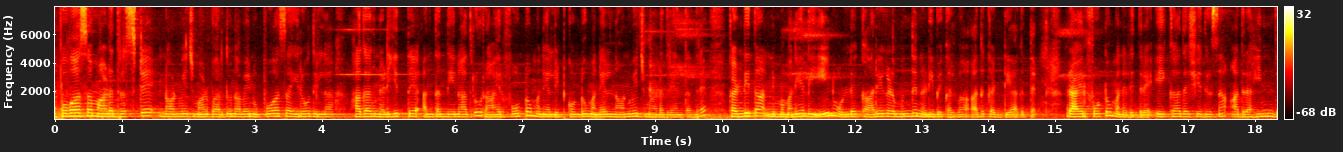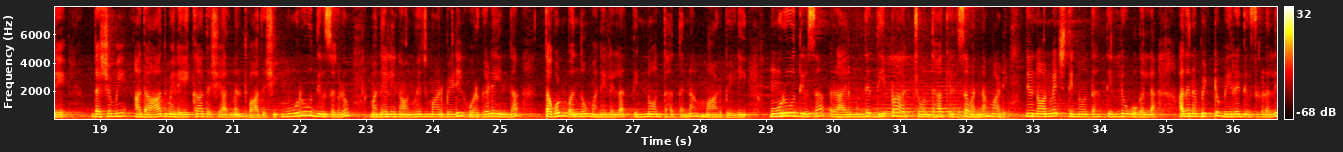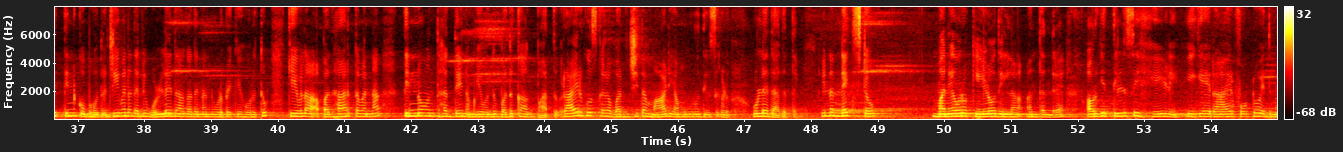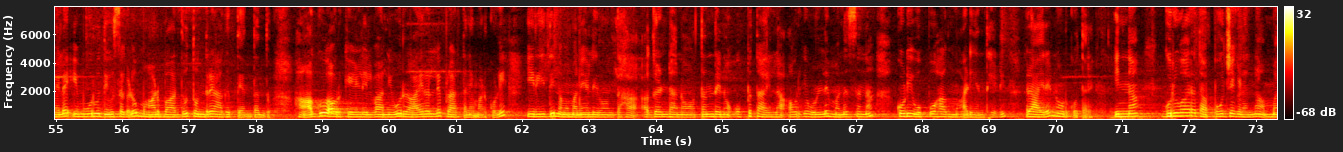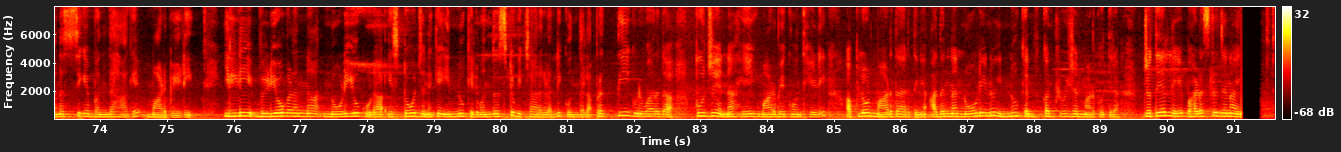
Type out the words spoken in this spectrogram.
ಉಪವಾಸ ಮಾಡಿದ್ರಷ್ಟೇ ನಾನ್ ವೆಜ್ ಮಾಡಬಾರ್ದು. ನಾವೇನು ಉಪವಾಸ ಇರೋದಿಲ್ಲ. ಹಾಗಾಗಿ ನಡೆಯುತ್ತೆ ಅಂತಂದು ಏನಾದರೂ ರಾಯರ ಫೋಟೋ ಮನೆಯಲ್ಲಿ ಇಟ್ಕೊಂಡು ಮನೆಯಲ್ಲಿ ನಾನ್ ವೆಜ್ ಮಾಡಿದ್ರೆ ಅಂತಂದರೆ ಖಂಡಿತ ನಿಮ್ಮ ಮನೆಯಲ್ಲಿ ಏನು ಒಳ್ಳೆ ಕಾರ್ಯಗಳ ಮುಂದೆ ನಡಿಬೇಕಲ್ವ? ಅದಕ್ಕೆ ಆಗುತ್ತೆ. ರಾಯರ ಫೋಟೋ ಮನೇಲಿದ್ದರೆ ಏಕಾದಶಿ ದಿವಸ, ಅದರ ಹಿಂದೆ ದಶಮಿ, ಅದಾದಮೇಲೆ ಏಕಾದಶಿ, ಆದಮೇಲೆ ದ್ವಾದಶಿ. ಮೂರೂ ದಿವಸಗಳು ಮನೆಯಲ್ಲಿ ನಾನ್ ವೆಜ್ ಮಾಡಬೇಡಿ. ಹೊರಗಡೆಯಿಂದ ತಗೊಂಡು ಬಂದು ಮನೆಯಲ್ಲೆಲ್ಲ ತಿನ್ನುವಂತಹದ್ದನ್ನು ಮಾಡಬೇಡಿ. ಮೂರೂ ದಿವಸ ರಾಯರ ಮುಂದೆ ದೀಪ ಹಚ್ಚುವಂತಹ ಕೆಲಸವನ್ನು ಮಾಡಿ. ನೀವು ನಾನ್ ವೆಜ್ ತಿನ್ನುವಂತಹದ್ದು ಎಲ್ಲೂ ಹೋಗಲ್ಲ. ಅದನ್ನು ಬಿಟ್ಟು ಬೇರೆ ದಿವಸಗಳಲ್ಲಿ ತಿನ್ಕೋಬಹುದು. ಜೀವನದಲ್ಲಿ ಒಳ್ಳೆಯದಾಗೋದನ್ನು ನೋಡಬೇಕೇ ಹೊರತು ಕೇವಲ ಆ ಪದಾರ್ಥವನ್ನು ತಿನ್ನುವಂತಹದ್ದೇ ನಮಗೆ ಒಂದು ಬದುಕಾಗಬಾರ್ದು. ರಾಯರಿಗೋಸ್ಕರ ವರ್ಜಿತ ಮಾಡಿ ಆ ಮೂರು ದಿವಸಗಳು ಒಳ್ಳೆಯದಾಗುತ್ತೆ ಇನ್ನು ನೆಕ್ಸ್ಟು ಮನೆಯವರು ಕೇಳೋದಿಲ್ಲ ಅಂತಂದರೆ ಅವ್ರಿಗೆ ತಿಳಿಸಿ ಹೇಳಿ. ಹೀಗೆ ರಾಯರ ಫೋಟೋ ಇದ್ದ ಮೇಲೆ ಈ ಮೂರು ದಿವಸಗಳು ಮಾಡಬಾರ್ದು, ತೊಂದರೆ ಆಗುತ್ತೆ ಅಂತಂದು. ಹಾಗೂ ಅವ್ರು ಕೇಳಲಿಲ್ವಾ ನೀವು ರಾಯರಲ್ಲೇ ಪ್ರಾರ್ಥನೆ ಮಾಡ್ಕೊಳ್ಳಿ. ಈ ರೀತಿ ನಮ್ಮ ಮನೆಯಲ್ಲಿರುವಂತಹ ಗಂಡನೋ, ತಂದೆನೋ ಒಪ್ಪುತ್ತಾ ಇಲ್ಲ, ಅವ್ರಿಗೆ ಒಳ್ಳೆ ಮನಸ್ಸನ್ನು ಕೊಡಿ, ಒಪ್ಪು ಹಾಗೆ ಮಾಡಿ ಅಂತ ಹೇಳಿ ರಾಯರೇ ನೋಡ್ಕೋತಾರೆ. ಇನ್ನು ಗುರುವಾರದ ಪೂಜೆಗಳನ್ನು ಮನಸ್ಸಿಗೆ ಬಂದ ಹಾಗೆ ಮಾಡಬೇಡಿ. ಇಲ್ಲಿ ವಿಡಿಯೋಗಳನ್ನು ನೋಡಿಯೂ ಕೂಡ ಎಷ್ಟೋ ಜನಕ್ಕೆ ಇನ್ನೂ ಕೆಲವೊಂದಷ್ಟು ವಿಚಾರಗಳಲ್ಲಿ ಗೊಂದಲ. ಪ್ರತಿ ಗುರುವಾರದ ಪೂಜೆಯನ್ನು ಹೇಗೆ ಮಾಡಬೇಕು ಅಂತ ಹೇಳಿ ಅಪ್ಲೋಡ್ ಮಾಡ್ತಾ ಇರ್ತೀನಿ. ಅದನ್ನು ನೋಡಿನೂ ಇನ್ನೂ ಕನ್ ಕನ್ಫ್ಯೂಷನ್ ಮಾಡ್ಕೋತೀರ. ಜೊತೆಯಲ್ಲಿ ಬಹಳಷ್ಟು ಜನ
